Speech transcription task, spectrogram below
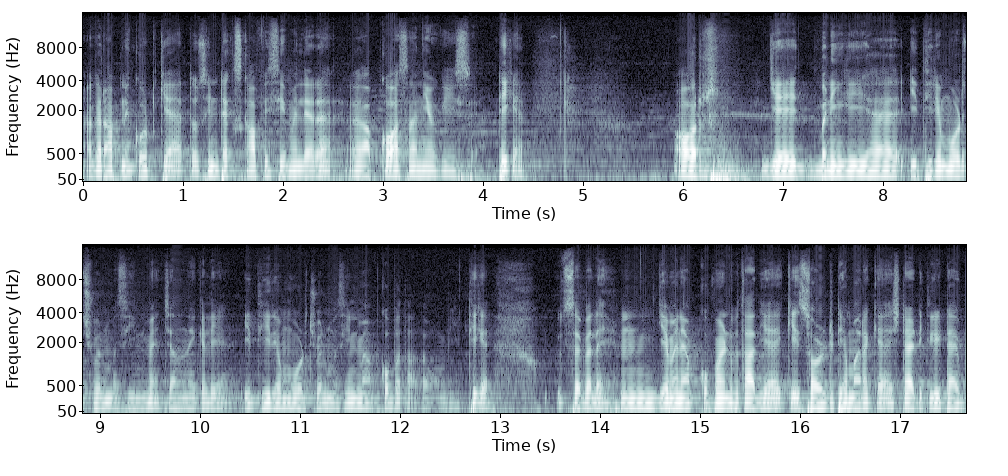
अगर आपने कोड किया है तो सिंटैक्स काफ़ी सिमिलियर है आपको आसानी होगी इससे ठीक है? और ये बनी गई है इथीरियम वर्चुअल मशीन में चलने के लिए। इथीरियम वर्चुअल मशीन में आपको बताता हूँ अभी ठीक है? उससे पहले हम्म, ये मैंने आपको पॉइंट बता दिया है कि सॉलिडिटी हमारा क्या है स्टैटिकली टाइप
